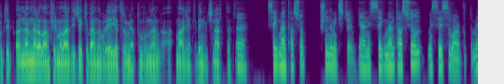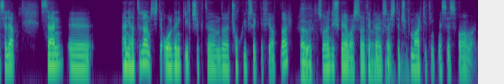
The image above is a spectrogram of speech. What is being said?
bu tip önlemler alan firmalar diyecek ki ben de buraya yatırım yaptım. Bunların maliyeti benim için arttı. segmentasyon. Şunu demek istiyorum. Yani segmentasyon meselesi var burada. Mesela sen e, hani hatırlar mısın işte organik ilk çıktığında çok yüksekti fiyatlar. Evet. Sonra düşmeye başladı. Sonra tekrar Evet, yükseldi. İşte evet. çünkü marketing meselesi falan vardı.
